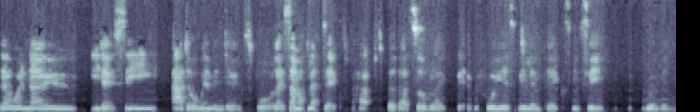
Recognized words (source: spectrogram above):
There were no you don't see adult women doing sport like some athletics perhaps, but that's sort of like every four years of the Olympics you see women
